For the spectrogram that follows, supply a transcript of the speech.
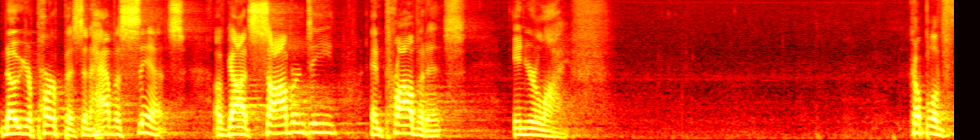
know your purpose and have a sense of God's sovereignty and providence in your life. A couple of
